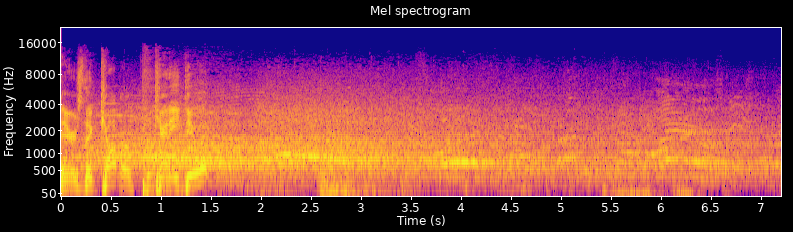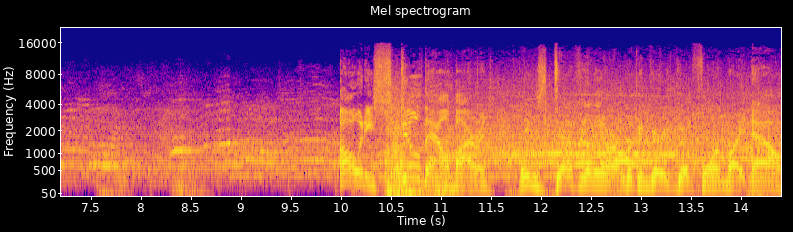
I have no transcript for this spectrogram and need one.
There's the cover. Can he do it? Oh, and he's still down, Byron. Things definitely aren't looking very good for him right now.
